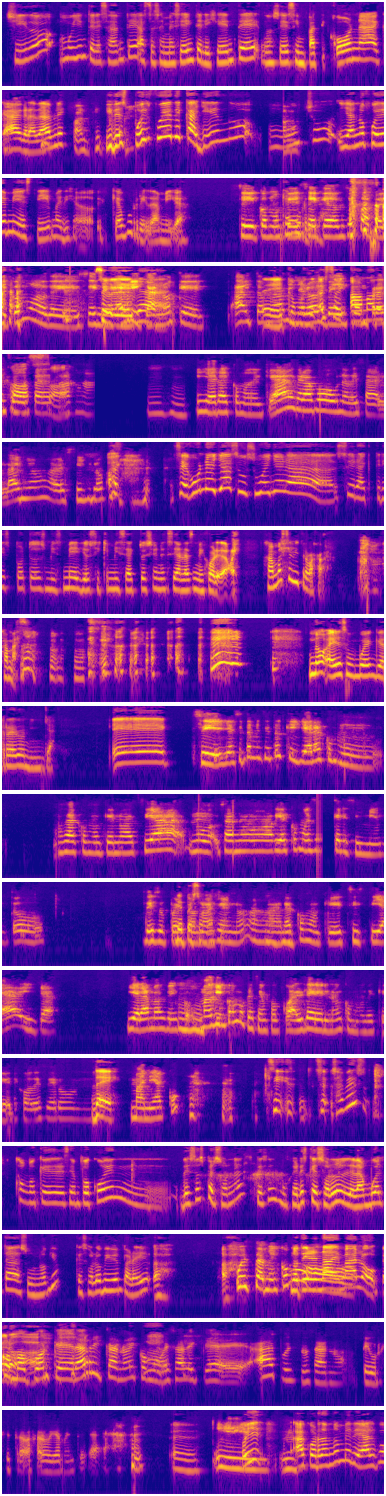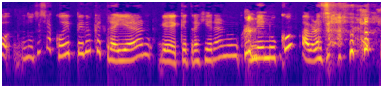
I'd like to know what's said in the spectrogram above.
chido, muy interesante, hasta se me hacía inteligente, no sé, simpaticona, acá agradable. Y después fue decayendo mucho, y ya no fue de mi estima, y dije, "Ay, qué aburrida, amiga. Sí, como Qué que se quedó en su papel como de señora Sí, rica, ¿no? Que, ay, toma Eh, dinero de, y ve "Soy y compra cosas. casa". Ajá. Y era como de que, ah, grabo una vez al año, al siglo. Ay, según ella, su sueño era ser actriz por todos mis medios y que mis actuaciones sean las mejores. Ay, jamás te vi trabajar. Jamás. No, eres un buen guerrero ninja. Eh, Sí, yo sí también siento que ya era como, o sea, como que no hacía, no, o sea, no había como ese crecimiento de su De personaje. ¿no? Ajá, era como que existía y ya. Y era más bien, co- Ujú. más bien como que se enfocó al de él, ¿no? Como de que dejó de ser un de. maníaco. Sí, ¿sabes? Como que se enfocó en de esas personas, de esas mujeres que solo le dan vuelta a su novio, que solo viven para él. Ah, ah. Pues también como, No tiene nada de malo, pero como ah, porque era rica, ¿no? Y como esa de que, ay, pues, o sea, no, te urge trabajar, obviamente. eh, Y, Oye, mm, acordándome de algo, ¿no te sacó de pedo que trajeran, eh, que trajeran un nenuco abrazado?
